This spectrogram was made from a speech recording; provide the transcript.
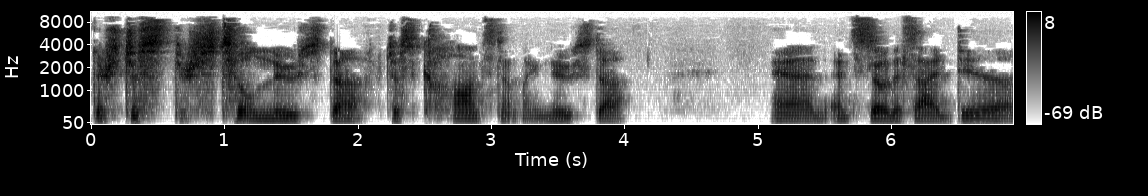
there's just, there's still new stuff, just constantly new stuff. And, and so this idea,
